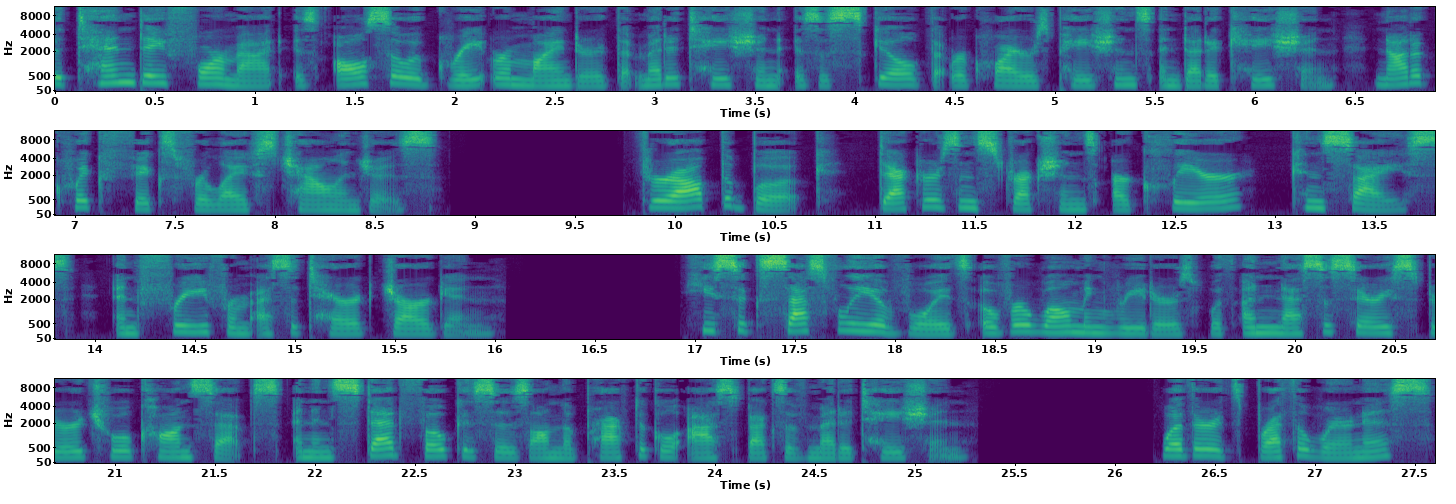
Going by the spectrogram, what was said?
The 10 day format is also a great reminder that meditation is a skill that requires patience and dedication, not a quick fix for life's challenges. Throughout the book, Decker's instructions are clear, concise, and free from esoteric jargon. He successfully avoids overwhelming readers with unnecessary spiritual concepts and instead focuses on the practical aspects of meditation. Whether it's breath awareness,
